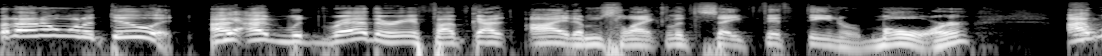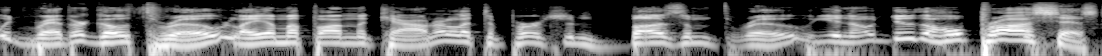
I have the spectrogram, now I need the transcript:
But I don't want to do it. I, Yeah. I would rather if I've got items like let's say fifteen or more. I would rather go through, lay them up on the counter, let the person buzz them through, you know, do the whole process.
